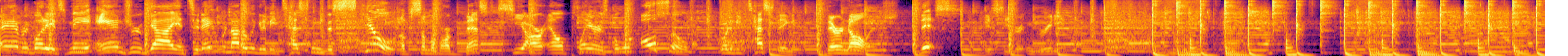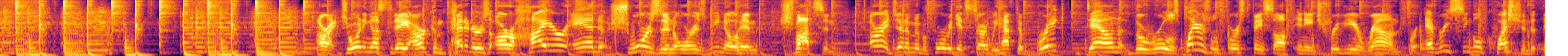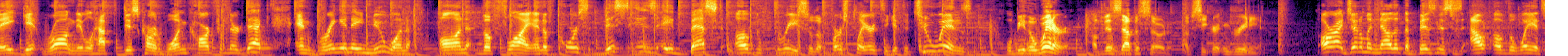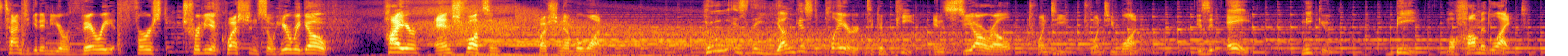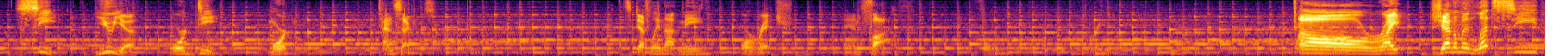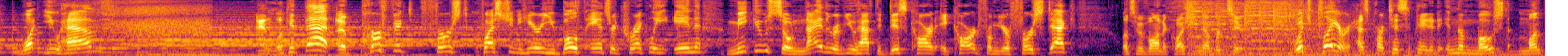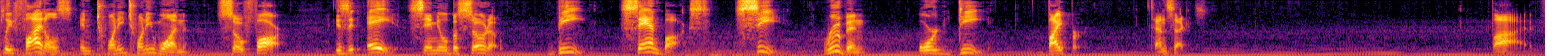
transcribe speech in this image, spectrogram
Hey everybody, it's me, Andrew Guy, and today we're not only going to be testing the skill of some of our best CRL players, but we're also going to be testing their knowledge. This is Secret Ingredient. All right, joining us today, our competitors are Higher and Schwarzen, or as we know him, Schwatzen. All right, gentlemen, before we get started, we have to break down the rules. Players will first face off in a trivia round. For every single question that they get wrong, they will have to discard one card from their deck and bring in a new one on the fly. And of course, this is a best of three, so the first player to get to two wins will be the winner of this episode of Secret Ingredient. All right, gentlemen, now that the business is out of the way, it's time to get into your very first trivia question. So here we go. Higher and Schwarzen. Question number one. Who is the youngest player to compete in CRL 2021? Is it A, Miku, B, Mohamed Light, C, Yuya, or D, Morten? 10 seconds. It's definitely not me or Rich. And five, four, three. All right, gentlemen, let's see what you have. And look at that, a perfect first question here. You both answered correctly in Miku, so neither of you have to discard a card from your first deck. Let's move on to question number two. Which player has participated in the most monthly finals in 2021 so far? Is it A, Samuel Basoto, B, Sandbox, C, Ruben, or D, Viper? 10 seconds. Five.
